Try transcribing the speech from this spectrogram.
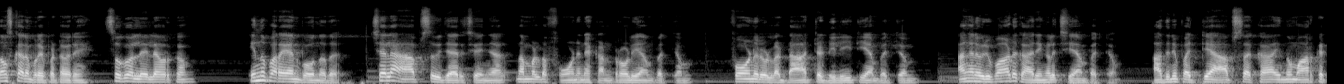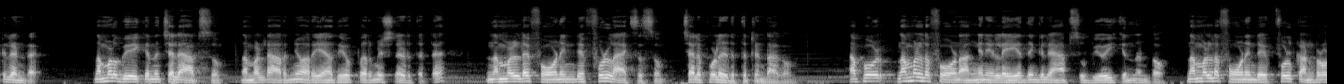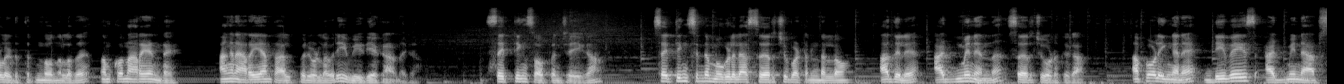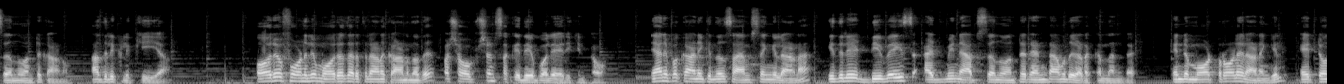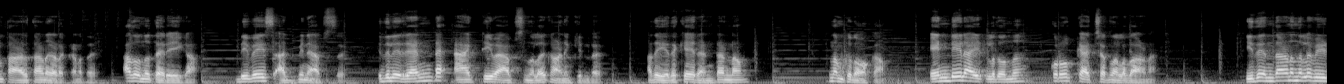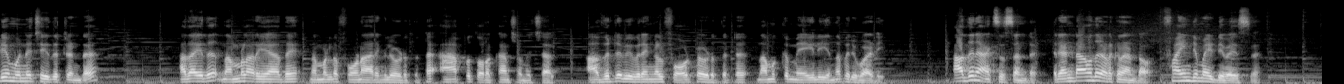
നമസ്കാരം പ്രിയപ്പെട്ടവരെ. സുഖമല്ലേ എല്ലാവർക്കും? ഇന്ന് പറയാൻ പോകുന്നത് ചില ആപ്സ് വിചാരിച്ചു കഴിഞ്ഞാൽ നമ്മളുടെ ഫോണിനെ കൺട്രോൾ ചെയ്യാൻ പറ്റും ഫോണിലുള്ള ഡാറ്റ ഡിലീറ്റ് ചെയ്യാൻ പറ്റും അങ്ങനെ ഒരുപാട് കാര്യങ്ങൾ ചെയ്യാൻ പറ്റും. അതിന് പറ്റിയ ആപ്സൊക്കെ ഇന്ന് മാർക്കറ്റിലുണ്ട് നമ്മൾ ഉപയോഗിക്കുന്ന ചില ആപ്സും നമ്മളുടെ അറിഞ്ഞോ അറിയാതെയോ പെർമിഷൻ എടുത്തിട്ട് നമ്മളുടെ ഫോണിന്റെ ഫുൾ ആക്സസും ചിലപ്പോൾ എടുത്തിട്ടുണ്ടാകും. അപ്പോൾ നമ്മളുടെ ഫോൺ അങ്ങനെയുള്ള ഏതെങ്കിലും ആപ്സ് ഉപയോഗിക്കുന്നുണ്ടോ? നമ്മളുടെ ഫോണിന്റെ ഫുൾ കൺട്രോൾ എടുത്തിട്ടുണ്ടോ എന്നുള്ളത് നമുക്കൊന്ന് അറിയണ്ടേ? അങ്ങനെ അറിയാൻ താല്പര്യമുള്ളവർ ഈ വീഡിയോ കാണുക. സെറ്റിങ്സ് ഓപ്പൺ ചെയ്യുക. സെറ്റിങ്സിന്റെ മുകളിൽ ആ സെർച്ച് ബട്ടൺ ഉണ്ടല്ലോ. അതിൽ അഡ്മിൻ എന്ന് സെർച്ച് കൊടുക്കുക. അപ്പോൾ ഇങ്ങനെ ഡിവൈസ് അഡ്മിൻ ആപ്സ് എന്ന് പറഞ്ഞിട്ട് കാണും. അതിൽ ക്ലിക്ക് ചെയ്യുക. ഓരോ ഫോണിലും ഓരോ തരത്തിലാണ് കാണുന്നത്. പക്ഷേ ഓപ്ഷൻസ് ഒക്കെ ഇതേപോലെ ആയിരിക്കും കേട്ടോ ഞാനിപ്പോൾ കാണിക്കുന്നത് സാംസങ്ങിലാണ്. ഇതിൽ ഡിവൈസ് അഡ്മിൻ ആപ്സ് എന്ന് പറഞ്ഞിട്ട് രണ്ടാമത് കിടക്കുന്നുണ്ട്. എന്റെ മോട്ടറോളയിലാണെങ്കിൽ ഏറ്റവും താഴത്താണ് കിടക്കുന്നത് അതൊന്ന് തിരയുക. ഡിവൈസ് അഡ്മിൻ ആപ്സ് ഇതിൽ രണ്ട് ആക്റ്റീവ് ആപ്സ് എന്നുള്ളത് കാണിക്കുന്നുണ്ട്. അത് ഏതൊക്കെയാണ് രണ്ടെണ്ണം. നമുക്ക് നോക്കാം. എന്റെയിലായിട്ടുള്ളതൊന്ന് ക്രോ ക്യാച്ചർ എന്നുള്ളതാണ്. ഇതെന്താണെന്നുള്ള വീഡിയോ മുന്നേ ചെയ്തിട്ടുണ്ട്. അതായത് നമ്മളറിയാതെ നമ്മളുടെ ഫോൺ ആരെങ്കിലും എടുത്തിട്ട് ആപ്പ് തുറക്കാൻ ശ്രമിച്ചാൽ അവരുടെ വിവരങ്ങൾ ഫോട്ടോ എടുത്തിട്ട് നമുക്ക് മെയിൽ ചെയ്യുന്ന പരിപാടി. അതിന് ആക്സസ് ഉണ്ട്. രണ്ടാമത് കിടക്കുന്നുണ്ടോ ഫൈൻഡ് മൈ ഡിവൈസ്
